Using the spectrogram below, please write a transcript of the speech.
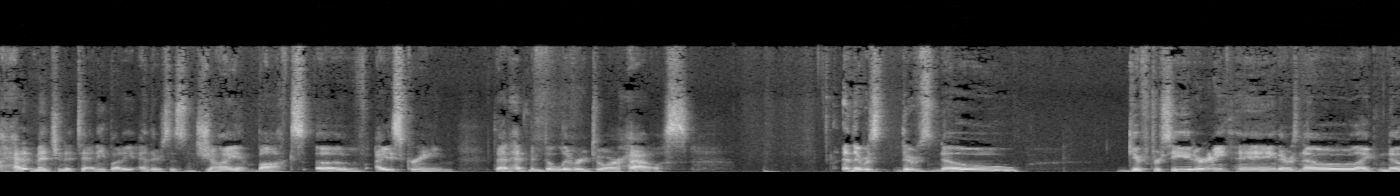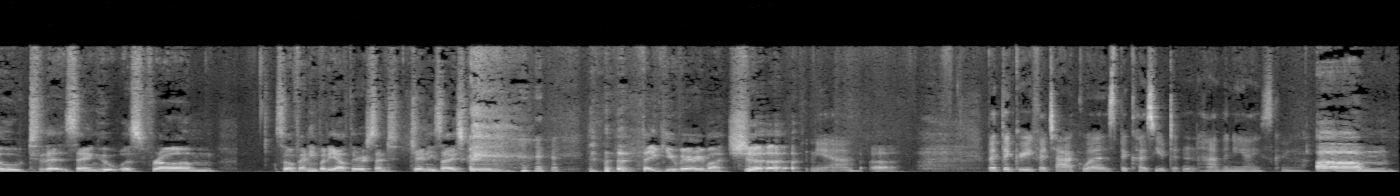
I hadn't mentioned it to anybody, and there's this giant box of ice cream that had been delivered to our house and there was there was no gift receipt or anything. There was no like note that saying who it was from. So if anybody out there sent Jeni's ice cream, thank you very much. Yeah. Uh. but the grief attack was because you didn't have any ice cream. um,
